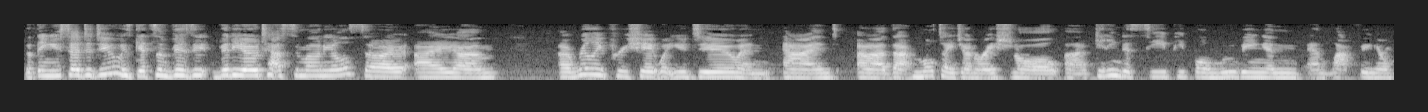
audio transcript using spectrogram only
the thing you said to do is get some video testimonials. So I, I um, I really appreciate what you do and and uh, that multi generational, uh, getting to see people moving and and laughing or,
